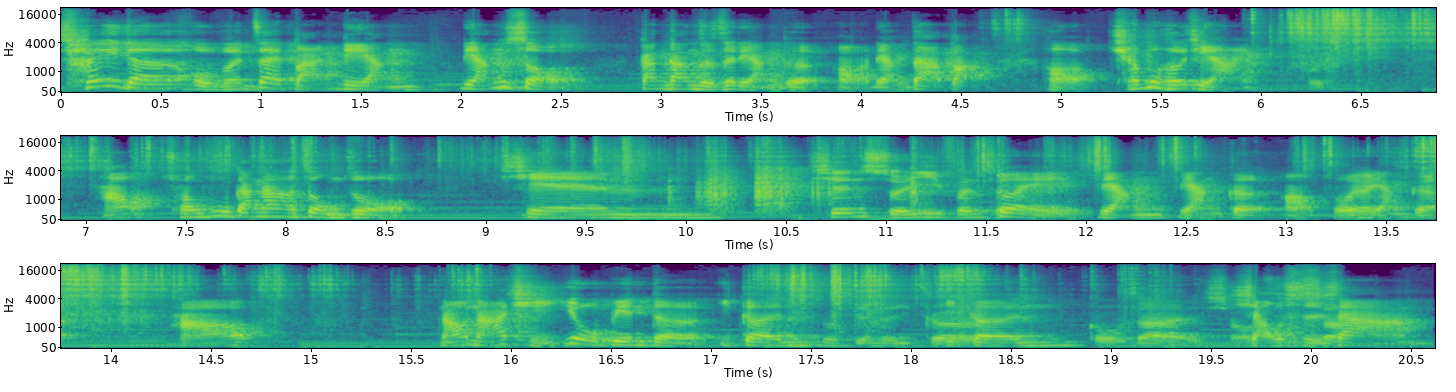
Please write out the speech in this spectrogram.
所以呢，我们再把两两手刚刚的这两个哦，两大把哦，全部合起来。好，重复刚刚的动作，先先随意分成，对两两个哦，左右两个。好，然后拿起右边的一根右边的一根一根勾在小小指，上，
